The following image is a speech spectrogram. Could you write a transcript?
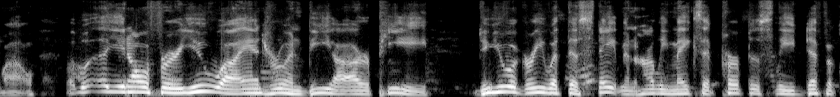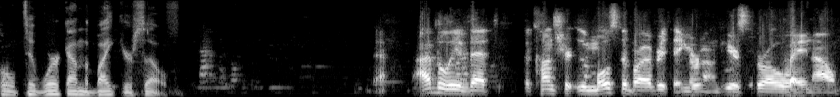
Wow. Well, you know, for you, uh, Andrew and BRP, do you agree with this statement? Harley makes it purposely difficult to work on the bike yourself. I believe that the country, the most of our everything around here is throwaway now.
